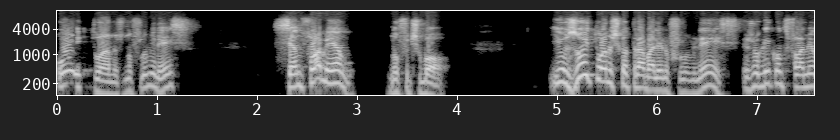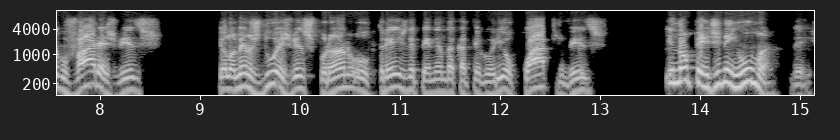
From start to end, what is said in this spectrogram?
Oito anos no Fluminense, sendo Flamengo no futebol. E os oito anos que eu trabalhei no Fluminense, eu joguei contra o Flamengo várias vezes, pelo menos duas vezes por ano, ou três, dependendo da categoria, ou quatro vezes, e não perdi nenhuma vez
